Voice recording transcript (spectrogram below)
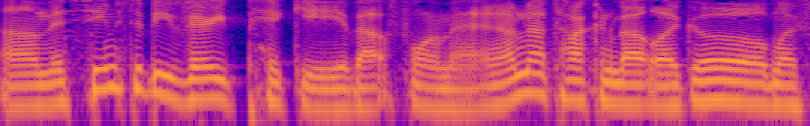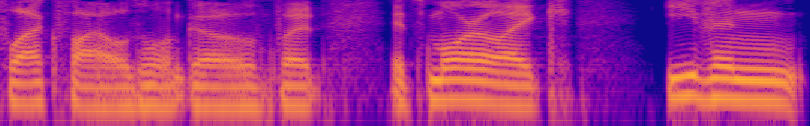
Um, it seems to be very picky about format, and I'm not talking about like oh my FLAC files won't go, but it's more like even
